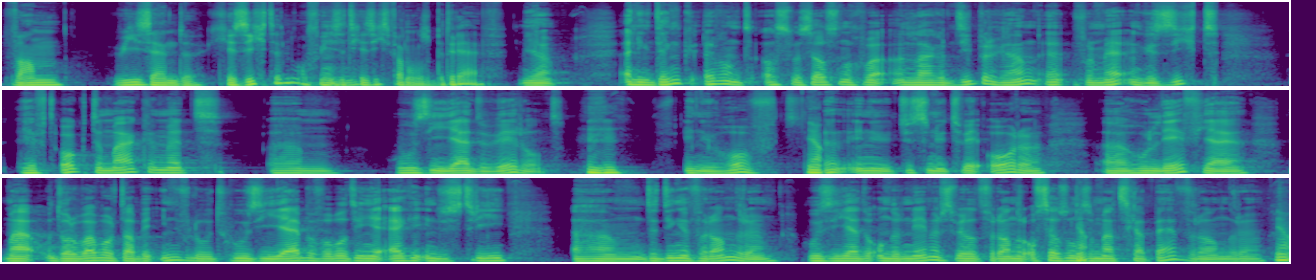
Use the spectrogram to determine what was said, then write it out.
van wie zijn de gezichten of wie is het Mhm. gezicht van ons bedrijf. Ja, en ik denk, hè, want als we zelfs nog wat een lager dieper gaan, hè, voor mij een gezicht heeft ook te maken met ehm, hoe zie jij de wereld in je hoofd, Ja. hè, in je, tussen je twee oren. Eh, hoe leef jij? Maar door wat wordt dat beïnvloed? Hoe zie jij bijvoorbeeld in je eigen industrie ehm, de dingen veranderen? Hoe zie jij de ondernemerswereld veranderen of zelfs onze maatschappij veranderen? Ja.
